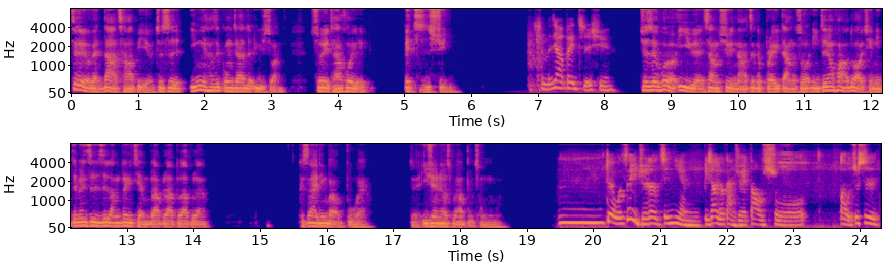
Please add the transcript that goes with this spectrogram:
这个有个很大的差别，就是因为它是公家的预算，所以它会被质询。什么叫被质询？就是会有议员上去拿这个 breakdown 说你这边花了多少钱，你这边是不是浪费钱？不啦不啦不啦不啦。可是爱丁堡不会啊。对，医轩，你有什么要补充的吗？嗯，对我自己觉得今年比较有感觉到说，哦，就是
